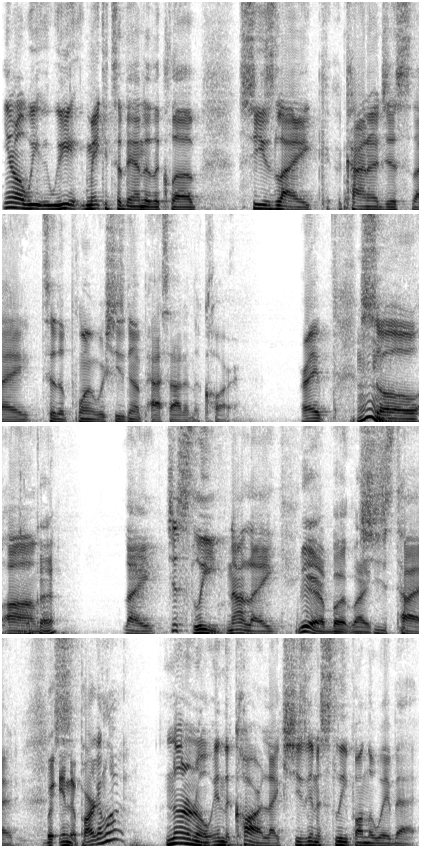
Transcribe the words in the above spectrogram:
you know, we we make it to the end of the club. She's like kind of just like to the point where she's gonna pass out in the car, right? So um, Okay. like just sleep, not like Yeah, but like, she's just tired. but in the parking lot. No, no, no, in the car. Like she's gonna sleep on the way back.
